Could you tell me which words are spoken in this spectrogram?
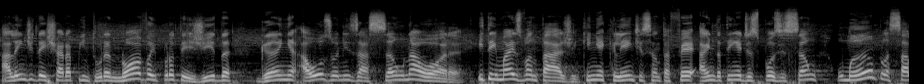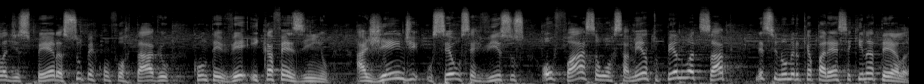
além de deixar a pintura nova e protegida, ganha a ozonização na hora. E tem mais vantagem: quem é cliente Santa Fé ainda tem à disposição uma ampla sala de espera super confortável com TV e cafezinho. Agende os seus serviços ou faça o orçamento pelo WhatsApp nesse número que aparece aqui na tela.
